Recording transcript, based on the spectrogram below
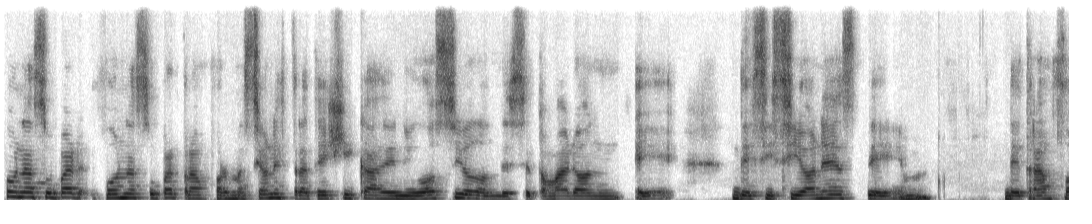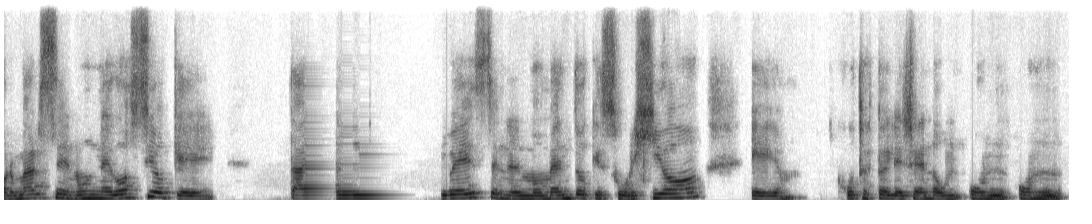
Fue una super, fue una super transformación estratégica de negocio donde se tomaron eh, decisiones de, de transformarse en un negocio que tal vez en el momento que surgió, eh, justo estoy leyendo un,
